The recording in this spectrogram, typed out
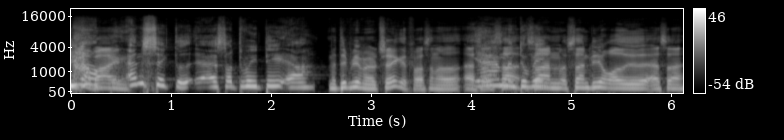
ligner har bare en- ansigtet, altså du ved, det er... Men det bliver man jo tjekket for sådan noget. Altså, Ja, så, men du så, ved- han, så han lige røget, altså,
